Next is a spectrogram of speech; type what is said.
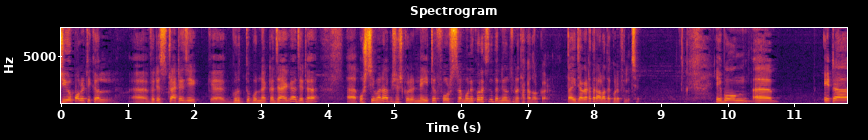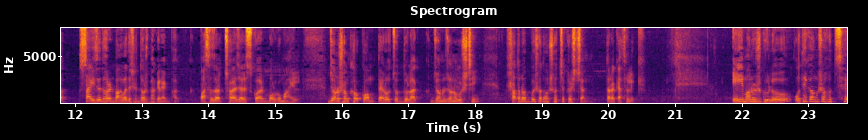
জিও পলিটিক্যাল ভেরি স্ট্র্যাটেজিক গুরুত্বপূর্ণ একটা জায়গা যেটা পশ্চিমারা, বিশেষ করে নেইটো ফোর্সরা মনে করেছে তাদের নিয়ন্ত্রণে থাকা দরকার। তাই জায়গাটা তারা আলাদা করে ফেলেছে। এবং এটা সাইজে ধরেন বাংলাদেশের দশ ভাগের এক ভাগ, পাঁচ হাজার, ছয় হাজার স্কোয়ার বর্গ মাইল জনসংখ্যাও কম, তেরো, চোদ্দ লাখ জন, জনগোষ্ঠী। সাতানব্বই শতাংশ হচ্ছে খ্রিস্টান, তারা ক্যাথলিক। এই মানুষগুলো অধিকাংশ হচ্ছে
